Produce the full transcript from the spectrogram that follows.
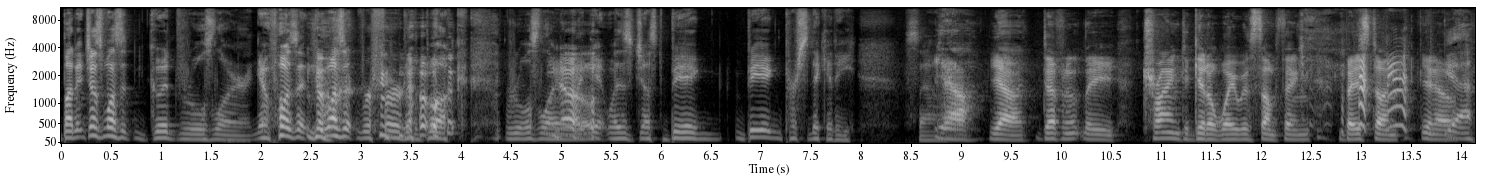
but it just wasn't good rules lawyering it wasn't it wasn't refer to the book rules lawyering No. it was just big big persnickety So Yeah, yeah, definitely trying to get away with something based on, you know. Yeah.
